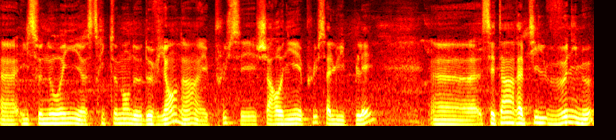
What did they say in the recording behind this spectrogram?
Euh, il se nourrit strictement de, de viande, hein, et plus c'est charognard, plus ça lui plaît. C'est un reptile venimeux,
